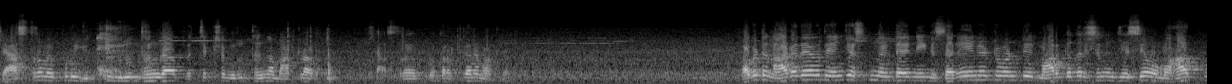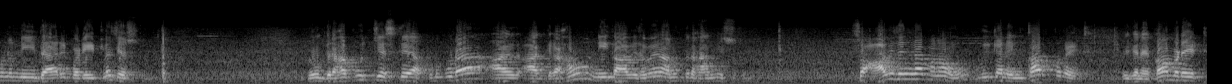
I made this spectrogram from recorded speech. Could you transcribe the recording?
శాస్త్రం ఎప్పుడు యుక్తి విరుద్ధంగా ప్రత్యక్ష విరుద్ధంగా మాట్లాడుతుంది. శాస్త్రం ఎప్పుడు కరెక్ట్గానే మాట్లాడుతుంది. కాబట్టి నాగదేవత ఏం చేస్తుందంటే నీకు సరైనటువంటి మార్గదర్శనం చేసే ఓ మహాత్ముడు నీ దారి పడేట్లా చేస్తుంది. నువ్వు గ్రహ పూజ చేస్తే అప్పుడు కూడా ఆ- ఆ గ్రహం నీకు ఆ విధమైన అనుగ్రహాన్ని ఇస్తుంది. సో ఆ విధంగా మనం we can incorporate we can accommodate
